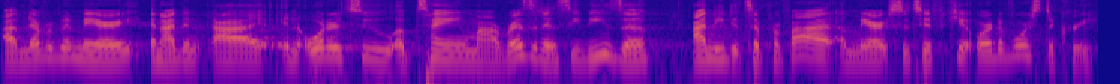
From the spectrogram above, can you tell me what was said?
I've never been married and I didn't I in order to obtain my residency visa, I needed to provide a marriage certificate or a divorce decree.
